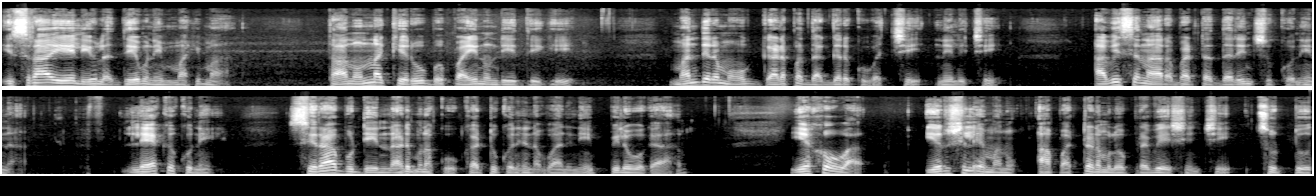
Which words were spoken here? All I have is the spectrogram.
ఇస్రాయేలీయుల దేవుని మహిమ తానున్న కెరూబు పైనుండి దిగి మందిరము గడప దగ్గరకు వచ్చి నిలిచి అవిసనార బట్ట ధరించుకొనిన లేఖకుని సిరాబుడ్డి నడుమునకు కట్టుకొనిన వారిని పిలువగా యహోవా ఎరుషులేమను ఆ పట్టణంలో ప్రవేశించి చుట్టూ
